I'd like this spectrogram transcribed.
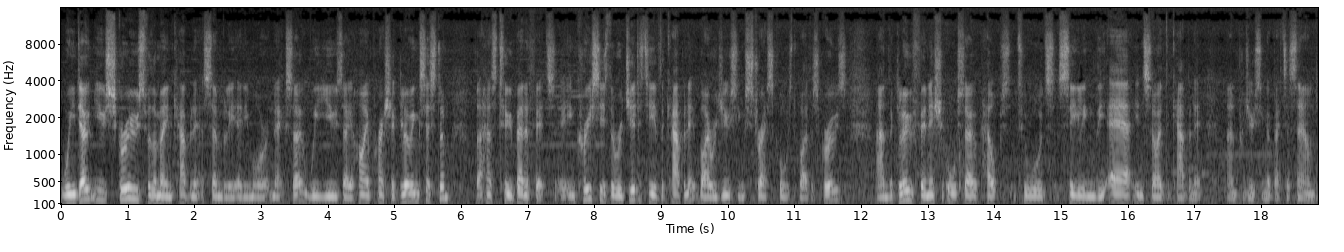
We don't use screws for the main cabinet assembly anymore at Nexo. We use a high pressure gluing system that has two benefits. It increases the rigidity of the cabinet by reducing stress caused by the screws and the glue finish also helps towards sealing the air inside the cabinet and producing a better sound.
